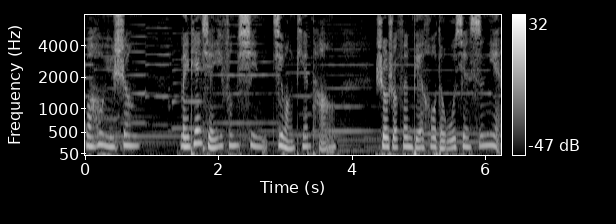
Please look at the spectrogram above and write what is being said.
往后余生，每天写一封信寄往天堂，说说分别后的无限思念。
